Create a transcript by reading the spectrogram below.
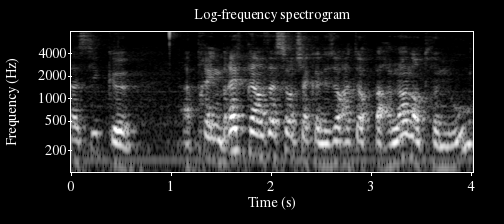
ainsi que, après une brève présentation de chacun des orateurs par l'un d'entre nous,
